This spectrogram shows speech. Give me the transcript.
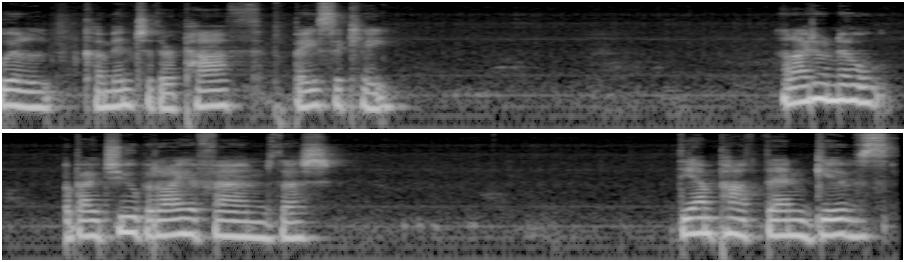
will come into their path, basically. And I don't know about you, but I have found that the empath then gives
